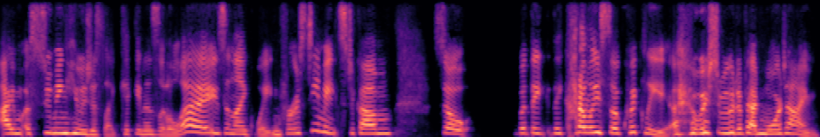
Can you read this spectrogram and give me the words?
I'm assuming he was just like kicking his little legs and like waiting for his teammates to come. So, but they they cut away so quickly. I wish we would have had more time.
